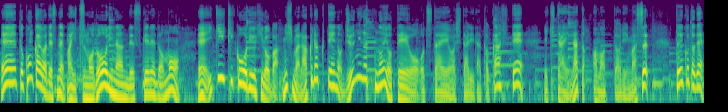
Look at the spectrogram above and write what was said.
えー、と今回はですね、まあ、いつも通りなんですけれども、えー、いきいき交流広場三島楽楽亭の12月の予定をお伝えをしたりだとかしていきたいなと思っております。ということで、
